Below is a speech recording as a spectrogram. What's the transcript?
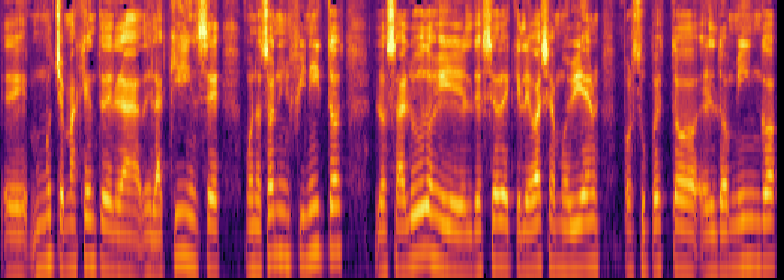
eh, mucha más gente de la, de la 15. Bueno, son infinitos los saludos y el deseo de que le vaya muy bien, por supuesto, el domingo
